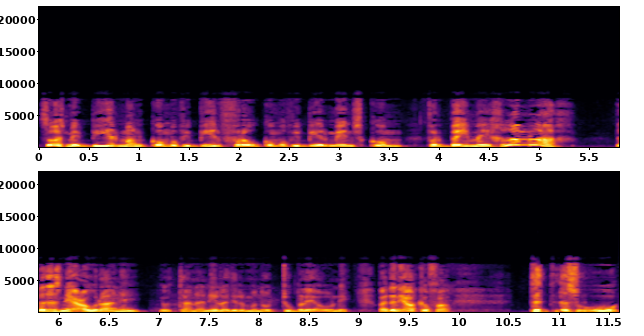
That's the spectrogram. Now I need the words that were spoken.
So as my buurman kom of die buurvrou kom of die buurmens kom verby my glimlag. Dit is nie aura nie. Jou tande nie, laat jy moet nou toe bly hou nie. Maar in elk geval dit is hoe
